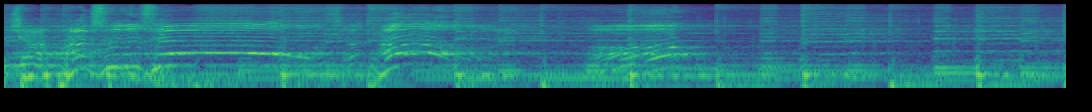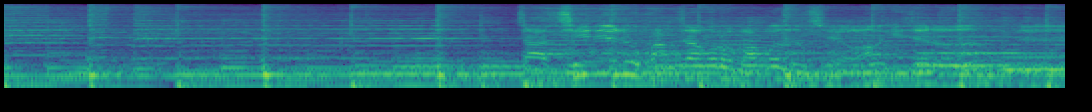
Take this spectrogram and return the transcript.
자, 박수 주세요. 좋다. 어? 자, 진해루 광장으로 바꿔주세요. 이제는. 네.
